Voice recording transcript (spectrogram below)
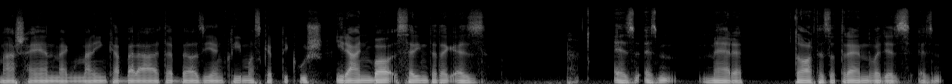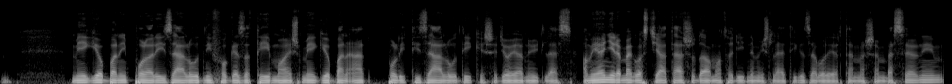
más helyen meg már inkább beleállt ebbe az ilyen klímaszkeptikus irányba. Szerintetek ez, ez, ez merre tart ez a trend, vagy ez, ez még jobban polarizálódni fog ez a téma, és még jobban átpolitizálódik, és egy olyan ügy lesz, ami annyira megosztja a társadalmat, hogy így nem is lehet igazából értelmesen beszélni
